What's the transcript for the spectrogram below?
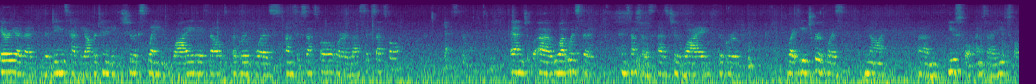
area that the deans had the opportunity to explain why they felt a group was unsuccessful or less successful? Yes. And uh, what was the consensus as to why the group, what each group was not um, useful, I'm sorry, useful?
